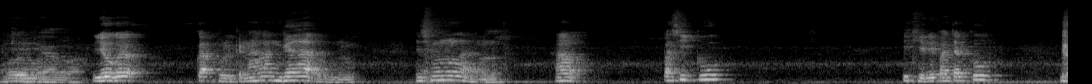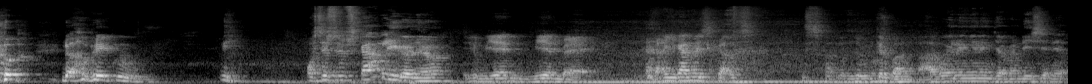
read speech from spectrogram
Oke, Oh. ya apa? Yo kayak kak boleh kenalan gak? Ngono. Wis ngono lah ngono. Ah, pas iku IG-ne pacarku Dok, dok HP ku. Ih, posesif sekali kan ya. Ya biyen biyen be. Saiki kan wis gak wis wis bakal mikir bang. Aku eling-eling zaman dhisik nek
